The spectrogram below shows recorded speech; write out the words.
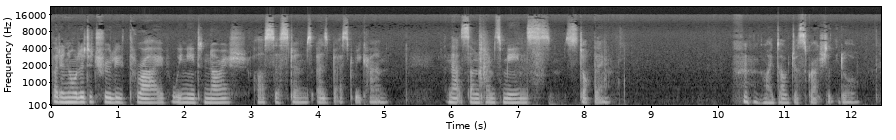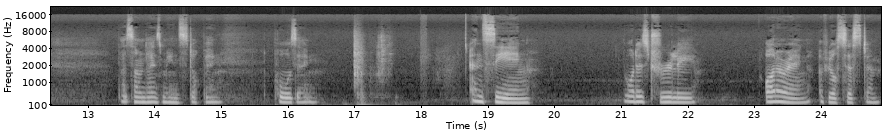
But in order to truly thrive, we need to nourish our systems as best we can. And that sometimes means stopping. My dog just scratched at the door. That sometimes means stopping, pausing, and seeing what is truly honoring of your system,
